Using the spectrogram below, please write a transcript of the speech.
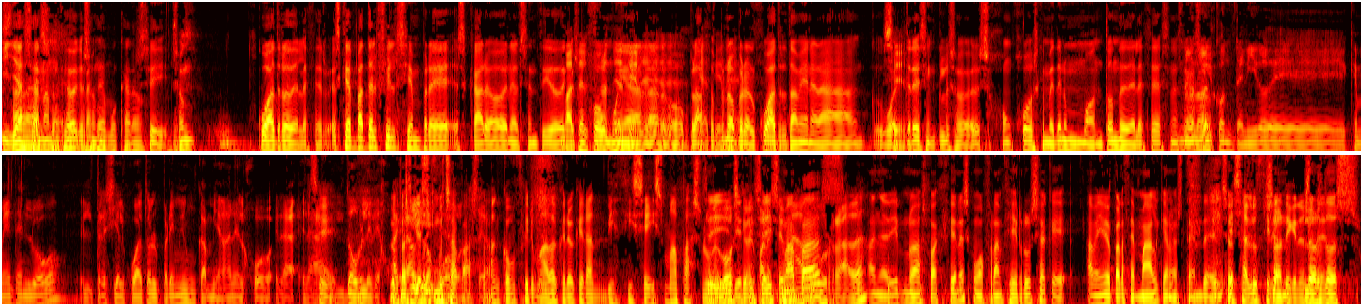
y ya pasada se han eso, anunciado eh, que son, parece muy caro. sí, son cuatro DLCs. Es que Battlefield siempre es caro en el sentido de que es un juego muy a largo plazo. tiene- No, pero el 4 también era, o Sí. el 3 incluso, es- son juegos que meten un montón de DLCs. En este No, no, caso. el contenido de que meten luego, el 3 y el 4, el premium cambiaban el juego. Era, era Sí. el doble de Lo juego. que pasa es que Aquí es mucha pasta. Han confirmado, creo que eran 16 mapas Sí, nuevos, que me 16 parece mapas, una burrada. añadir nuevas facciones como Francia y Rusia, que a mí me parece mal que no estén. De hecho, Es alucinante son que no los dos,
